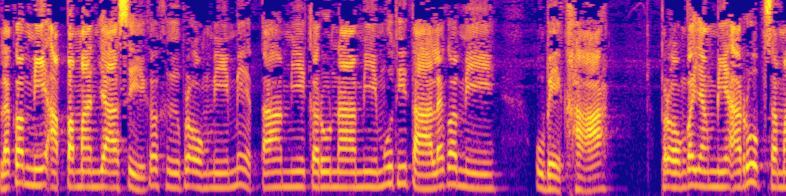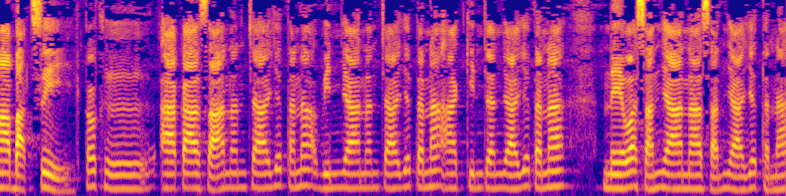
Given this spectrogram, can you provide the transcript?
แล้วก็มีอัปปมัญญาสี่ก็คือพระองค์มีเมตตา มีกรุณา มีมุทิตา แล้วก็มีอุเบกขา พระองค์ก็ยังมีอรูปสมาบัติสี่ก็คืออากาสานัญจายตนะ วิญญาณัญจายตนะ อากินจัญญายตนะ เนวสัญญานาสัญญายตนะ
